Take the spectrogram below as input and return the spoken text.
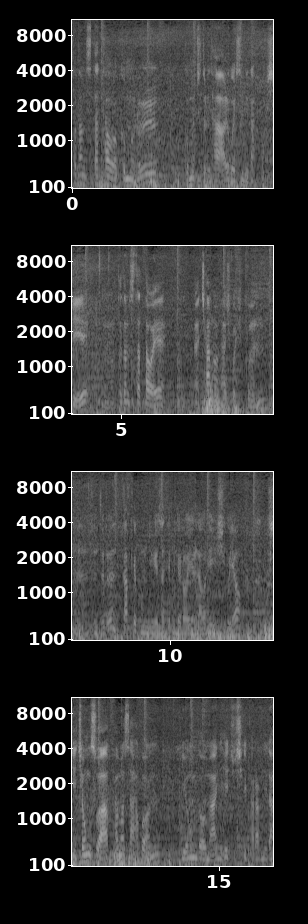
토담 스타타워 건물을 건물주들을 다 알고 있습니다. 혹시 어, 토담 스타타워에 에, 창업하시고 싶은 음, 분들은 카페 공중에서 대표로 연락을 해주시고요. 혹시 정수학 파머스 학원 이용도 많이 해주시기 바랍니다.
